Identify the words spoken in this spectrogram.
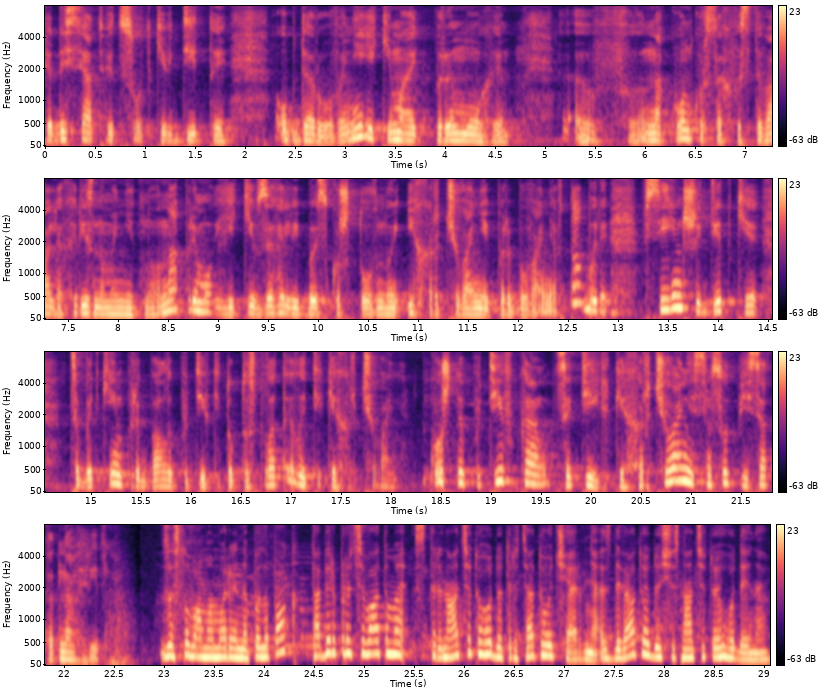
50% діти обдаровані, які мають перемоги е, на конкурсах, фестивалях різноманітного напряму, які взагалі безкоштовно і харчування, і перебування в таборі. Всі інші дітки це батьки їм придбали путівки, тобто сплатили тільки харчування. Коштує путівка це тільки харчування 751 гривня. За словами Марини Пилипак, табір працюватиме з 13 до 30 червня з 9 до 16 години.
